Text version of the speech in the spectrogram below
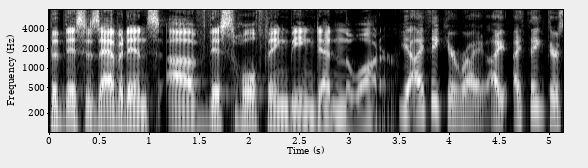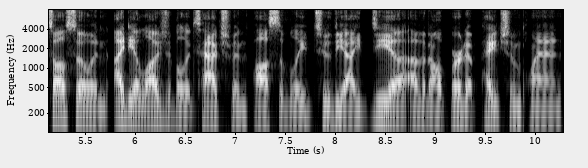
that this is evidence of this whole thing being dead in the water. Yeah, I think you're right. I, I think there's also an ideological attachment possibly to the idea of an Alberta pension plan,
